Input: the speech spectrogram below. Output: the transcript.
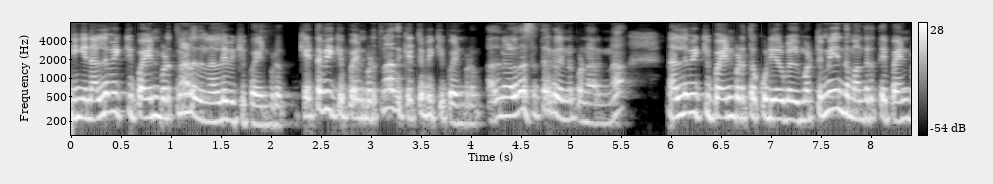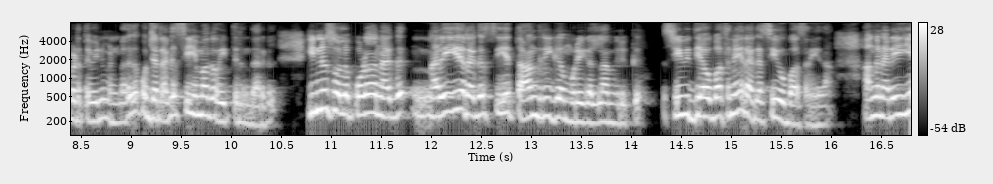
நீங்க நல்லவைக்கு பயன்படுத்தினால் அது நல்லவைக்கு பயன்படும். கெட்டவைக்கு பயன்படுத்தினா அது கெட்டவைக்கு பயன்படும். அதனாலதான் சித்தர்கள் என்ன பண்ணாருங்கன்னா நல்லவைக்கு பயன்படுத்தக்கூடியவர்கள் மட்டுமே இந்த மந்திரத்தை பயன்படுத்த வேண்டும் என்பதாக கொஞ்சம் ரகசியமாக வைத்திருந்தார்கள். இன்னும் சொல்ல போனா நக நிறைய ரகசிய தாந்திரிக முறைகள்லாம் இருக்கு. ஸ்ரீவித்யா உபாசனை ரகசிய உபாசனை தான். அங்க நிறைய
